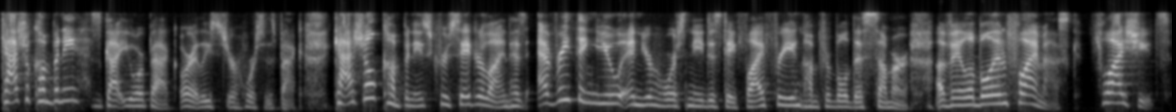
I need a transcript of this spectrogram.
Cashel Company has got your back, or at least your horse's back. Cashel Company's Crusader line has everything you and your horse need to stay fly free and comfortable this summer. Available in fly mask, fly sheets,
